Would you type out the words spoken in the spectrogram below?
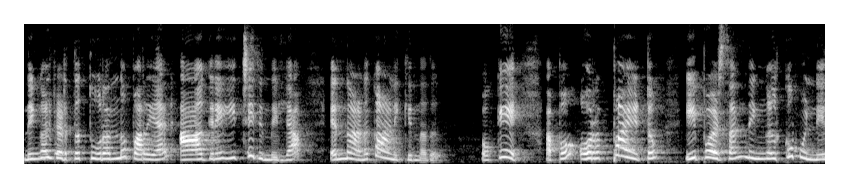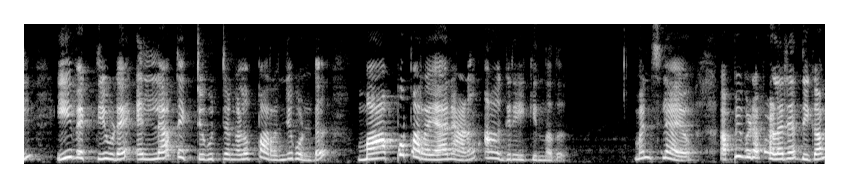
നിങ്ങളുടെ അടുത്ത് തുറന്നു പറയാൻ ആഗ്രഹിച്ചിരുന്നില്ല എന്നാണ് കാണിക്കുന്നത്. ഓക്കെ അപ്പോൾ ഉറപ്പായിട്ടും ഈ പേഴ്സൺ നിങ്ങൾക്ക് മുന്നിൽ ഈ വ്യക്തിയുടെ എല്ലാ തെറ്റുകുറ്റങ്ങളും പറഞ്ഞുകൊണ്ട് മാപ്പ് പറയാനാണ് ആഗ്രഹിക്കുന്നത്. മനസ്സിലായോ? അപ്പൊ ഇവിടെ വളരെയധികം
